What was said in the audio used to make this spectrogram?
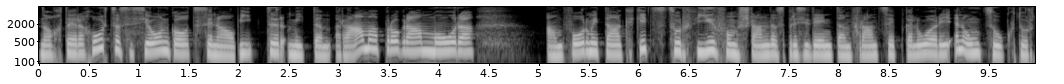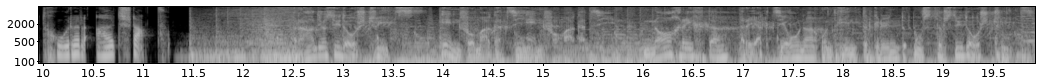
Nach dieser kurzen Session geht es dann auch weiter mit dem Rahmenprogramm morgen. Am Vormittag gibt es zur Feier vom Standespräsidenten Franz Sepp Galuri einen Umzug durch die Churer Altstadt. Radio Südostschweiz, Infomagazin, Infomagazin. Nachrichten, Reaktionen und Hintergründe aus der Südostschweiz.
